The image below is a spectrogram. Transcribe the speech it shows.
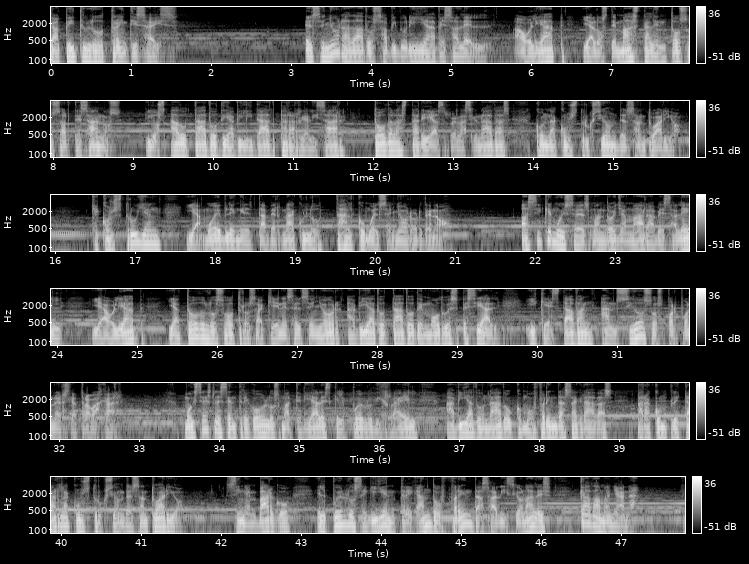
Capítulo 36 El Señor ha dado sabiduría a Besalel, a Oliab y a los demás talentosos artesanos, y los ha dotado de habilidad para realizar todas las tareas relacionadas con la construcción del santuario, que construyan y amueblen el tabernáculo tal como el Señor ordenó. Así que Moisés mandó llamar a Besalel y a Oliab y a todos los otros a quienes el Señor había dotado de modo especial y que estaban ansiosos por ponerse a trabajar. Moisés les entregó los materiales que el pueblo de Israel había donado como ofrendas sagradas para completar la construcción del santuario. Sin embargo, el pueblo seguía entregando ofrendas adicionales cada mañana.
